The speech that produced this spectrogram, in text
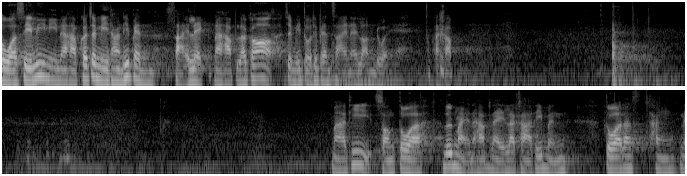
ตัวซีรีส์นี้นะครับ ก็จะมีทางที่เป็นสายเหล็กนะครับ แล้วก็จะมีตัวที่เป็นสายไนลอนด้วยนะครับมาที่ 2 ตัวรุ่นใหม่นะครับ ในราคาที่เหมือนตัวทางทางใน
